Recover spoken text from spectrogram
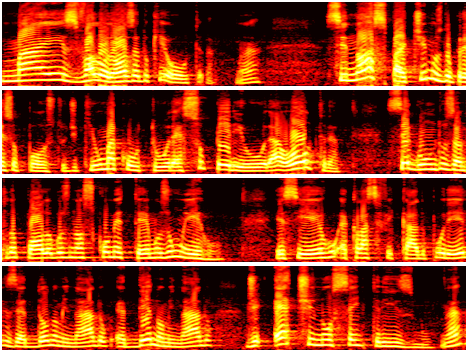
mais valorosa do que outra. Né? Se nós partimos do pressuposto de que uma cultura é superior à outra, segundo os antropólogos, nós cometemos um erro. Esse erro é classificado por eles, é denominado, é denominado de etnocentrismo. Né?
